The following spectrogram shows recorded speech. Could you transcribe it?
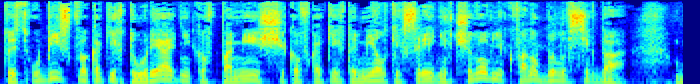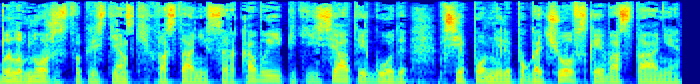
То есть убийство каких-то урядников, помещиков, каких-то мелких, средних чиновников, оно было всегда. Было множество крестьянских восстаний 40-е, 50-е годы, все помнили Пугачевское восстание.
